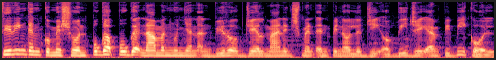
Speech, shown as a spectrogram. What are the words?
Siring kan komisyon, puga-puga naman ngunyan ang Bureau of Jail Management and Penology o BJMP Bicol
